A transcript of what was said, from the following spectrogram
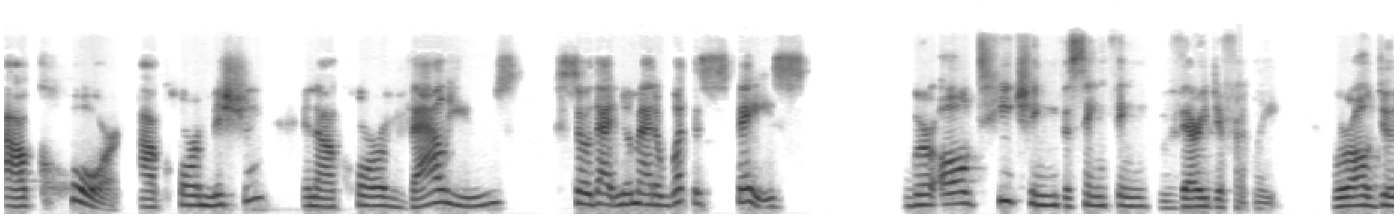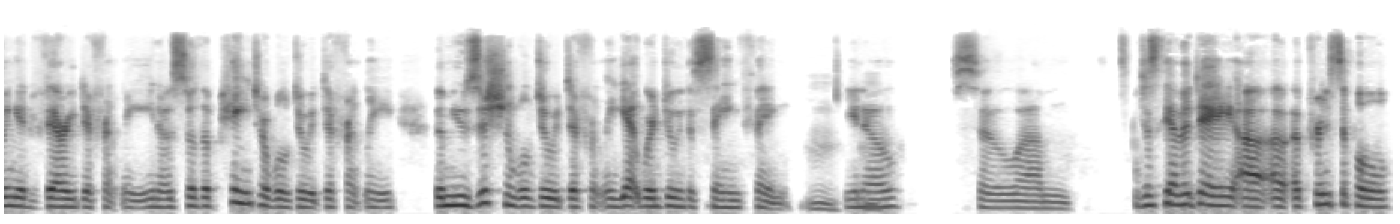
our core, our core mission and our core values, so that no matter what the space, we're all teaching the same thing very differently. We're all doing it very differently, you know. So the painter will do it differently, the musician will do it differently, yet we're doing the same thing, mm-hmm. you know. So um, just the other day, uh, a, a principal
